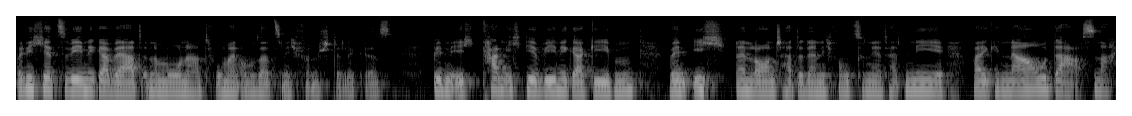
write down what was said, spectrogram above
Bin ich jetzt weniger wert in einem Monat, wo mein Umsatz nicht fünfstellig ist? Bin ich, kann ich dir weniger geben, wenn ich einen Launch hatte, der nicht funktioniert hat? Nee, weil genau das, nach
